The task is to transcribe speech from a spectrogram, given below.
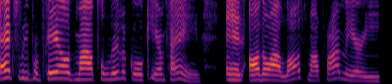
actually propelled my political campaign. And although I lost my primary,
